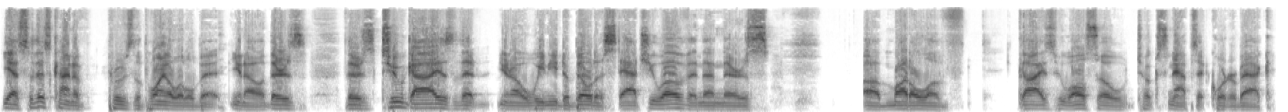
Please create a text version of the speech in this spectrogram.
Yeah, so this kind of proves the point a little bit. You know, there's there's two guys that you know we need to build a statue of, and then there's a muddle of guys who also took snaps at quarterback.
